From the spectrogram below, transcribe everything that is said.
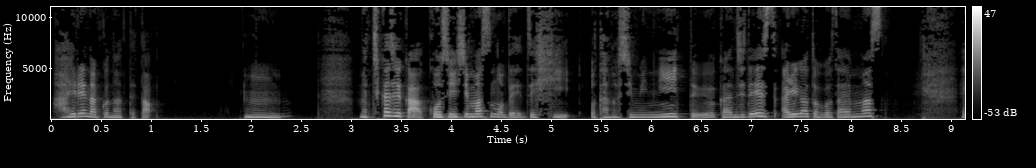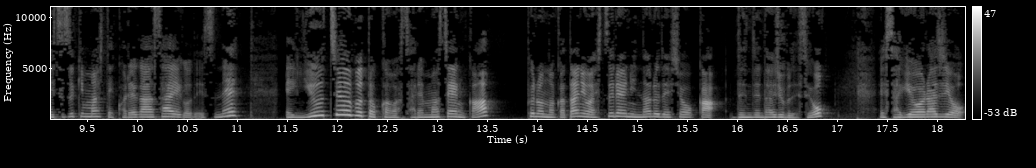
入れなくなってた。うん。まあ、近々更新しますので、ぜひお楽しみにという感じです。ありがとうございます。え続きまして、これが最後ですね。え、YouTube とかはされませんか？プロの方には失礼になるでしょうか？全然大丈夫ですよ。え、作業ラジオ好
